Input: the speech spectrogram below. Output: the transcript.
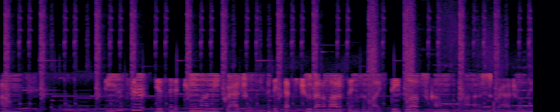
Um, the answer is that it came on me gradually. I think that's true about a lot of things in life. Deep loves come upon us gradually.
